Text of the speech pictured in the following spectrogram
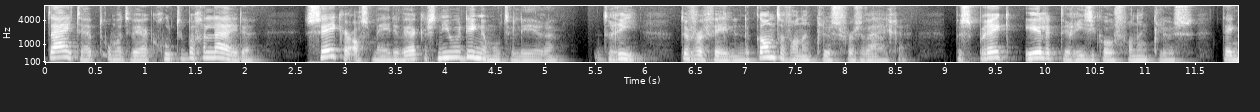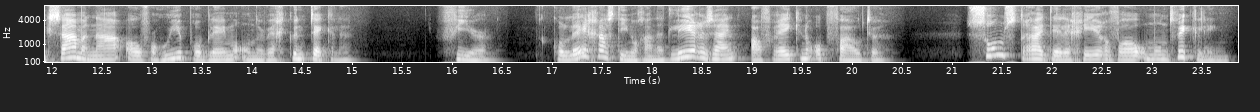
tijd hebt om het werk goed te begeleiden. Zeker als medewerkers nieuwe dingen moeten leren. 3. De vervelende kanten van een klus verzwijgen. Bespreek eerlijk de risico's van een klus. Denk samen na over hoe je problemen onderweg kunt tackelen. 4. Collega's die nog aan het leren zijn, afrekenen op fouten. Soms draait delegeren vooral om ontwikkeling.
